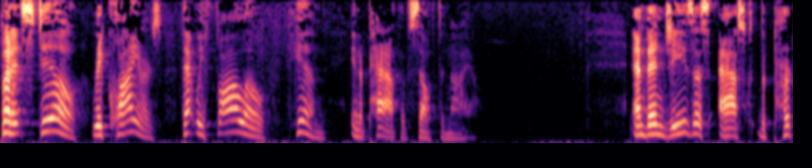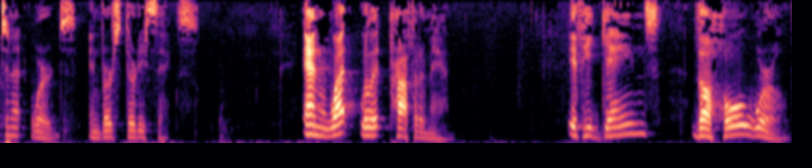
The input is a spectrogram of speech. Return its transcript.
But it still requires that we follow Him in a path of self denial. And then Jesus asks the pertinent words in verse 36 And what will it profit a man if he gains the whole world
